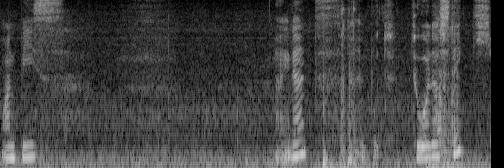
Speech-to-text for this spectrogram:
one piece. Like that. And put two other sticks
